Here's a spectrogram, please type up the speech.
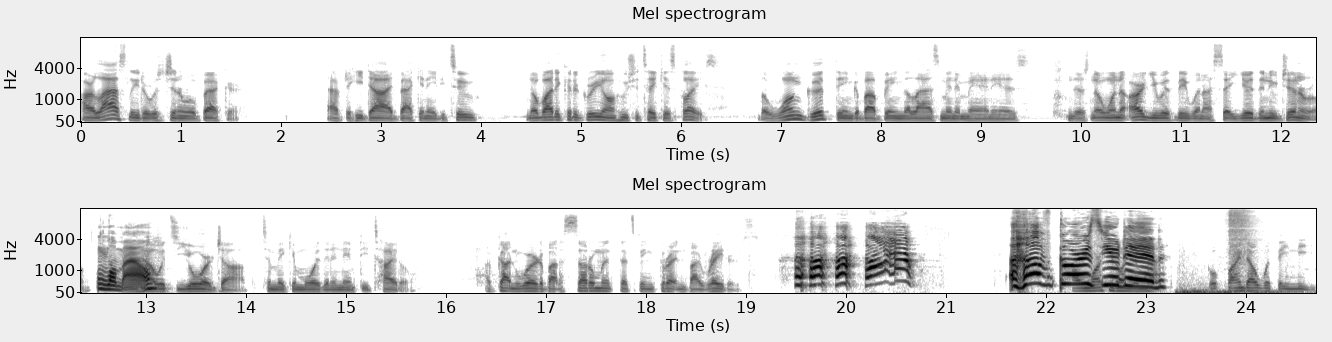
Our last leader was General Becker. After he died back in 82, nobody could agree on who should take his place. The one good thing about being the last Minuteman is there's no one to argue with me when I say you're the new general. Lamau. Now it's your job to make it more than an empty title. I've gotten word about a settlement that's being threatened by raiders. of I'll course mark it you on your map. did. Go find out what they need.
